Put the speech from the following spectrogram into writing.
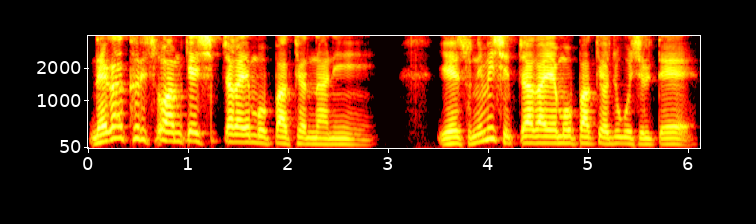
내가 그리스도와 함께 십자가에 못 박혔나니 예수님이 십자가에 못 박혀 죽으실 때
